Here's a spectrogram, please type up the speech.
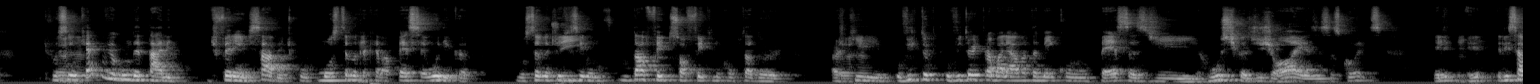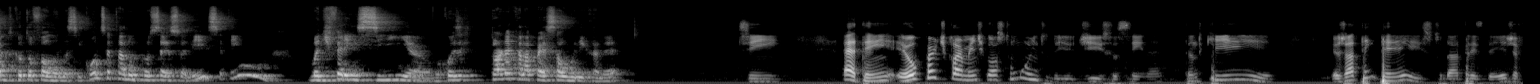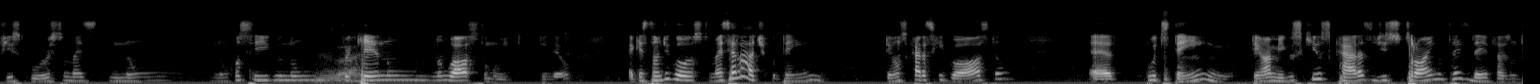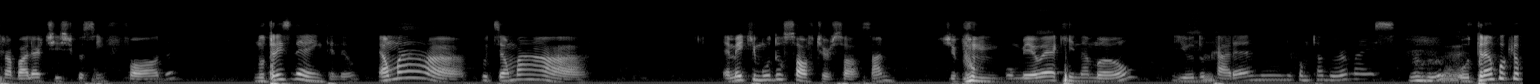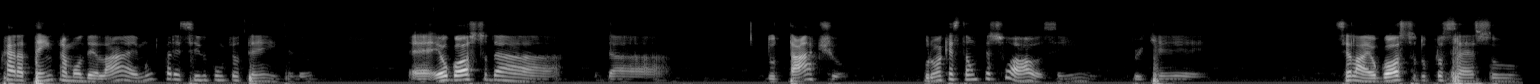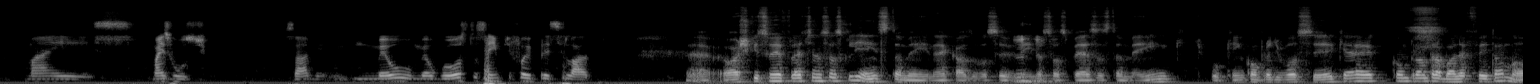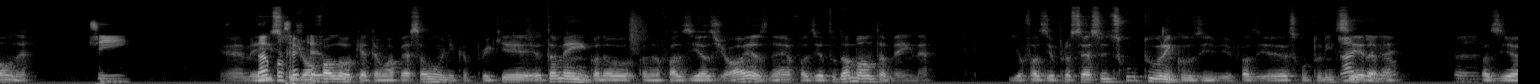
tipo assim, eu Uhum. quero ver algum detalhe diferente, sabe? Tipo, mostrando que aquela peça é única, mostrando que assim, não, não tá feito só feito no computador. Acho uhum. que o Victor, o Victor trabalhava também com peças de rústicas, de joias, essas coisas. Ele, uhum. ele, ele, sabe do que eu tô falando, assim, quando você tá no processo ali, você tem um, uma diferencinha, uma coisa que torna aquela peça única, né? Sim. É, tem. Eu particularmente gosto muito de, disso, assim, né? Tanto que eu já tentei estudar 3D, já fiz curso, mas não, não consigo, não, não porque não, não gosto muito, entendeu? É questão de gosto. Mas sei lá, tipo, tem, tem uns caras que gostam. É, putz, tem, tem amigos que os caras destroem no 3D, faz um trabalho artístico assim foda no 3D, entendeu? É uma. Putz, é uma. É meio que muda o software só, sabe? Tipo, o meu é aqui na mão e o do cara é no, no computador, mas uhum. o trampo que o cara tem para modelar é muito parecido com o que eu tenho, entendeu? É, eu gosto da, da do tátil por uma questão pessoal, assim, porque sei lá, eu gosto do processo mais mais rústico, sabe? Meu meu gosto sempre foi para esse lado. É, eu acho que isso reflete nos seus clientes também, né? Caso você venda uhum. suas peças também, que, tipo, quem compra de você quer comprar um trabalho feito à mão, né? Sim. É meio Não, isso que certeza. o João falou, que é ter uma peça única. Porque eu também, quando eu, quando eu fazia as joias, né? Eu fazia tudo à mão também, né? E eu fazia o processo de escultura, inclusive. Eu fazia escultura em ah, cera, né? Uhum. Fazia,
